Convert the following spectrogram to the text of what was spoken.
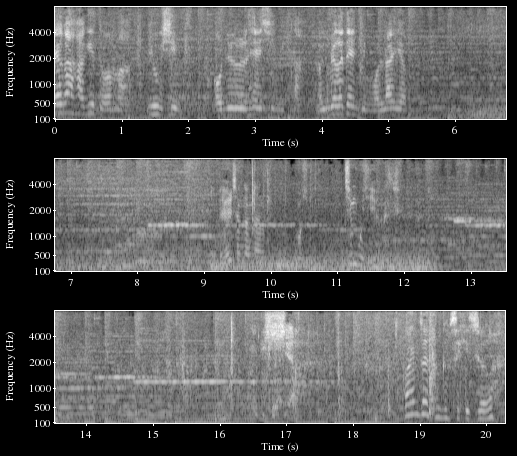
내가 하기도 막 65를 했으니까 얼마가 된지 몰라요. 매일 생각나는 곳이 친구지요. 완전 황금색이죠.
